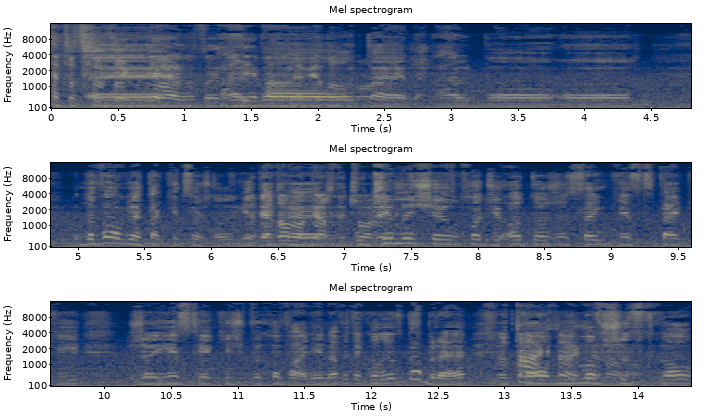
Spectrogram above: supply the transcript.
to, to E, tak nie, no to jest albo zjebane, wiadomo. ten, albo e, no w ogóle takie coś. No, jednak, wiadomo, e, każdy człowiek- Uczymy się, chodzi o to, że sęk jest taki, że jest jakieś wychowanie, nawet jak ono jest dobre, No to tak, tak, mimo wiadomo. wszystko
